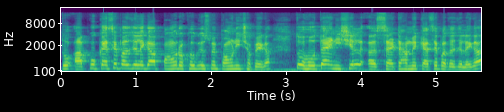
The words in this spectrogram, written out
तो आपको कैसे पता चलेगा? आप पाँव रखोगे उसमें पाँव नहीं छपेगा। तो होता है इनिशियल सेट हमें कैसे पता चलेगा?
